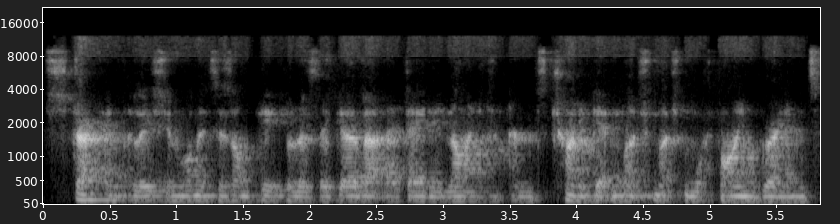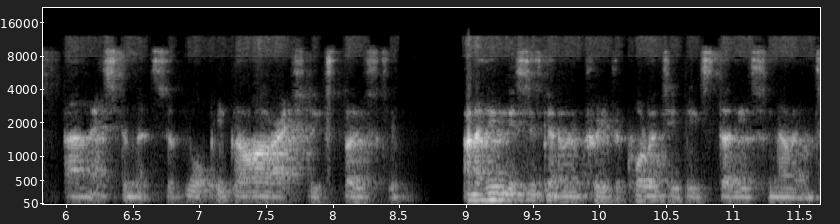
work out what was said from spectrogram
strapping pollution monitors on people as they go about their daily life and trying to get much, much more fine-grained um, estimates of what people are actually exposed to. And I think this is going to improve the quality of these studies to no end.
